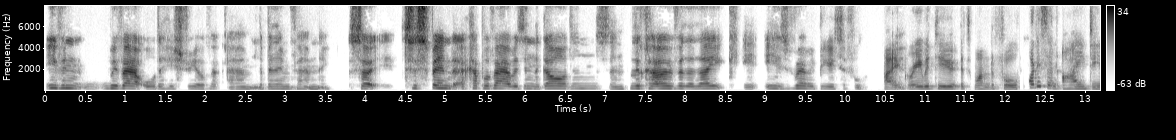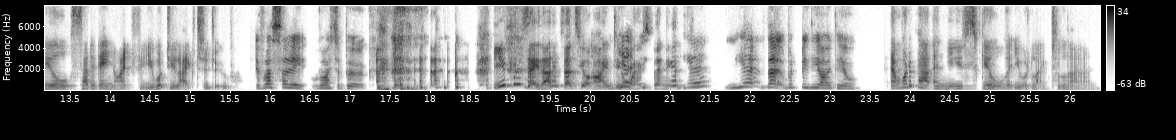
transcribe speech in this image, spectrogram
even without all the history of um, the Boleyn family. So to spend a couple of hours in the gardens and look over the lake, it is very beautiful. I agree with you. It's wonderful. What is an ideal Saturday night for you? What do you like to do? If I say write a book, you can say that if that's your ideal yeah, way of spending it. Yeah, yeah, that would be the ideal. And what about a new skill that you would like to learn?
